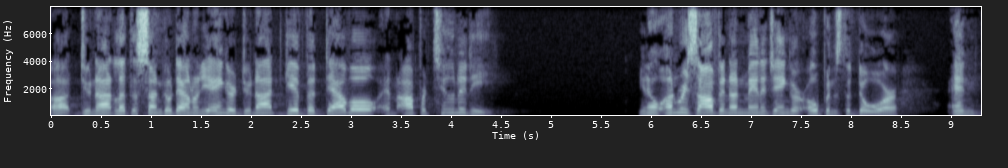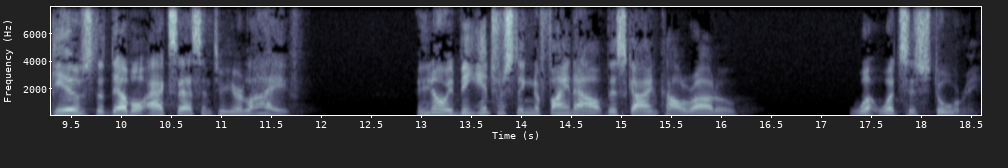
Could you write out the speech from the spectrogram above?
Uh, do not let the sun go down on your anger. Do not give the devil an opportunity. You know, unresolved and unmanaged anger opens the door and gives the devil access into your life. And you know, it'd be interesting to find out this guy in Colorado what, what's his story?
